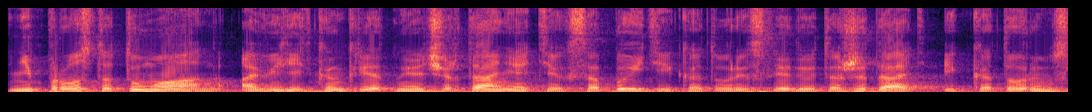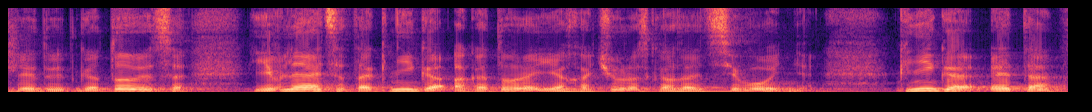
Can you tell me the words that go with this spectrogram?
не просто туман, а видеть конкретные очертания тех событий, которые следует ожидать и к которым следует готовиться, является та книга, о которой я хочу рассказать сегодня. Книга – это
